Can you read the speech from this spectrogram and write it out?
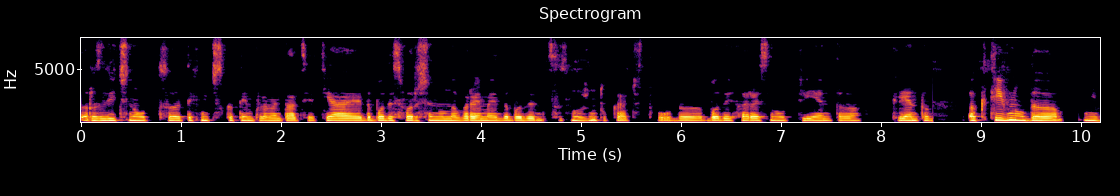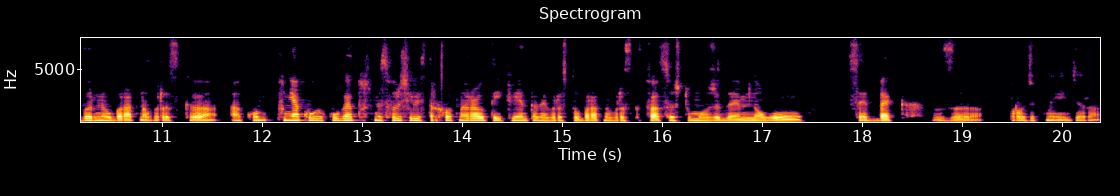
различна от техническата имплементация. Тя е да бъде свършено на време, да бъде с нужното качество, да бъде харесано от клиента, клиента активно да ни върне обратна връзка. Ако понякога, когато сме свършили страхотна работа и клиента не връща обратна връзка, това също може да е много сетбек за project менеджера.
